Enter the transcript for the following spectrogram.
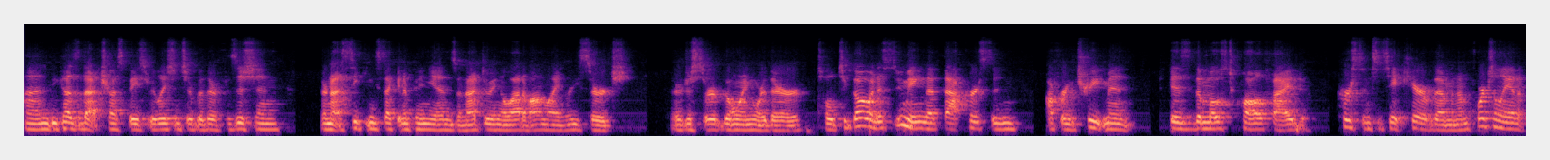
And because of that trust based relationship with their physician, they're not seeking second opinions, they're not doing a lot of online research. They're just sort of going where they're told to go and assuming that that person offering treatment is the most qualified person to take care of them. And unfortunately, an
